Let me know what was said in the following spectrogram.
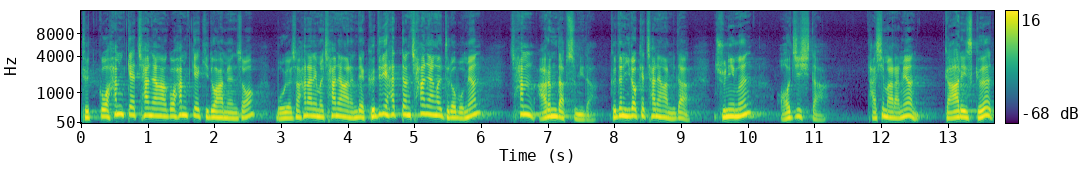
듣고 함께 찬양하고 함께 기도하면서 모여서 하나님을 찬양하는데 그들이 했던 찬양을 들어보면 참 아름답습니다. 그들은 이렇게 찬양합니다. 주님은 어지시다. 다시 말하면 God is good.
